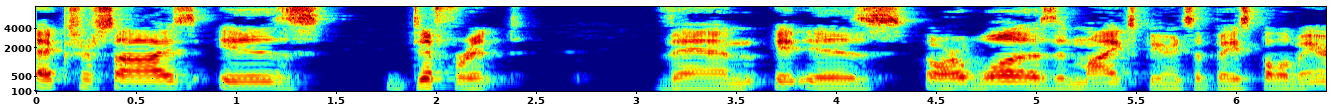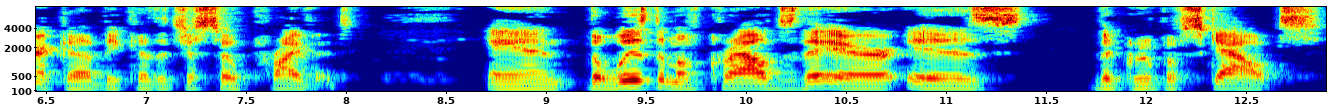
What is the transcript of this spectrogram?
exercise is different than it is or it was in my experience of Baseball America because it's just so private. And the wisdom of crowds there is the group of scouts.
